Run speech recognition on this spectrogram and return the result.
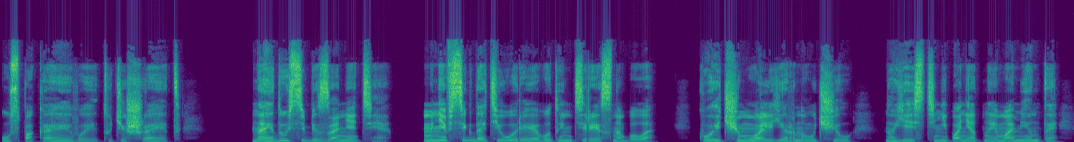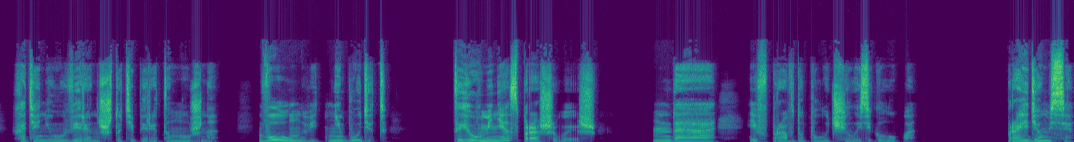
успокаивает, утешает. Найду себе занятие. Мне всегда теория вот интересна была. Кое-чему Альер научил, но есть непонятные моменты, хотя не уверен, что теперь это нужно. Волн ведь не будет. Ты у меня спрашиваешь? Да, и вправду получилось глупо. Пройдемся?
